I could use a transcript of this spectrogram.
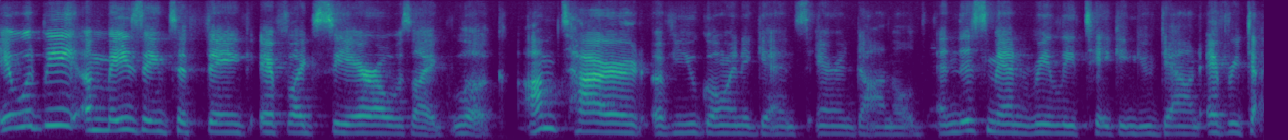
it would be amazing to think if like Sierra was like, look, I'm tired of you going against Aaron Donald and this man really taking you down every time.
